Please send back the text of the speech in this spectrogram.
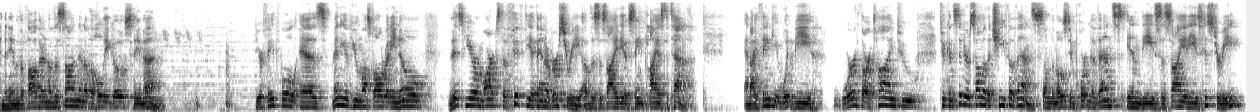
In the name of the Father, and of the Son, and of the Holy Ghost, amen. Dear faithful, as many of you must already know, this year marks the 50th anniversary of the Society of St. Pius X. And I think it would be worth our time to, to consider some of the chief events, some of the most important events in the Society's history,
